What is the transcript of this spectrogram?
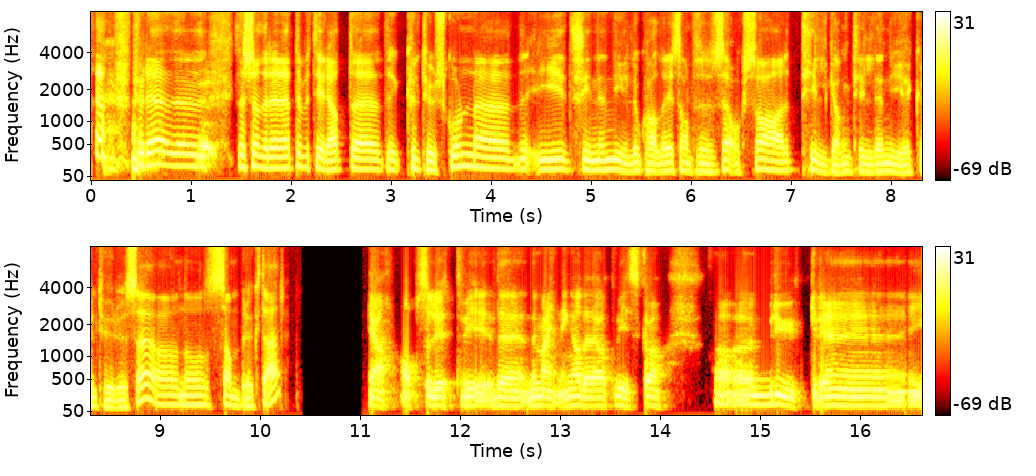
For det, så skjønner dere at det betyr at uh, kulturskolen uh, i sine nye lokaler i Samfunnshuset også har tilgang til det nye kulturhuset, og noe sambruk der? Ja, absolutt. Vi, det, det er meninga det at vi skal uh, bruke det i,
